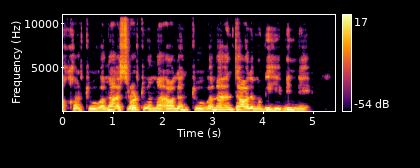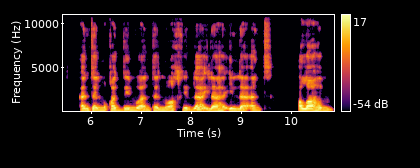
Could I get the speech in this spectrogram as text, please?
akhartu ve ma esrartu ve ma a'lentu ve ma ente alemu bihi minni. Entel mukaddim ve entel muakhir. La ilahe illa ent. Allah'ım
